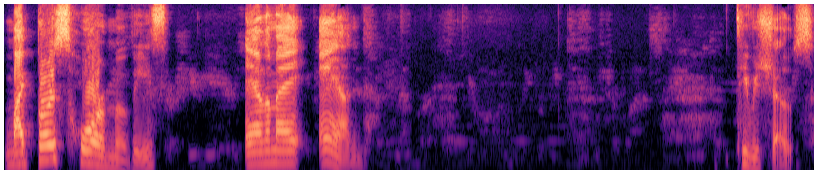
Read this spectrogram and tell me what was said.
my first horror movies, anime and TV shows.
